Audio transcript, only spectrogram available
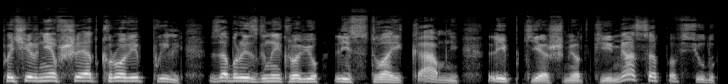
почерневшая от крови пыль, забрызганные кровью листва и камни, липкие ошметки мяса повсюду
